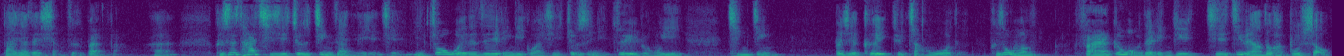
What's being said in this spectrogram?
大家在想这个办法，嗯。可是它其实就是近在你的眼前，你周围的这些邻里关系就是你最容易亲近，而且可以去掌握的。可是我们反而跟我们的邻居其实基本上都很不熟，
